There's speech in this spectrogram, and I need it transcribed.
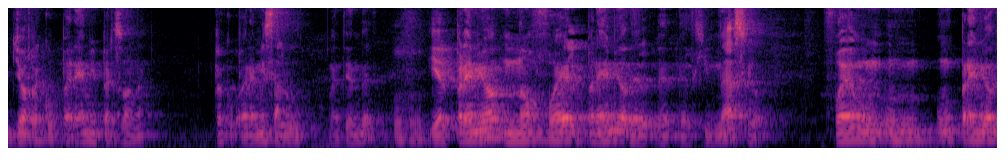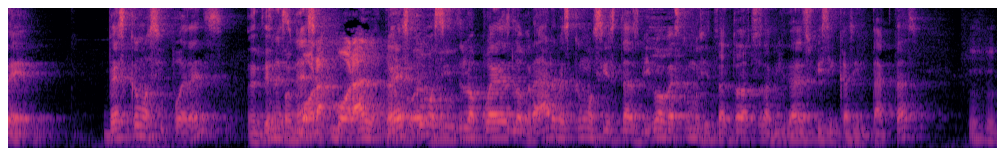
Yo recuperé mi persona, recuperé mi salud, ¿me entiendes? Y el premio no fue el premio del, de- del gimnasio, fue un, un- un premio de, ¿ves como si puedes? ¿Me entiendes? Fue ¿Ves? mora- moral, ¿Ves como si tú lo puedes lograr? ¿Ves como si estás vivo? ¿Ves como si están todas tus habilidades físicas intactas? Ujú.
